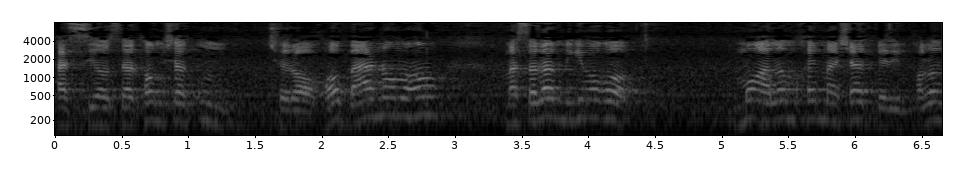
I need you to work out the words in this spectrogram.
پس سیاست ها میشن اون چراغ ها برنامه ها مثلا میگیم آقا ما الان می‌خوایم مشهد بریم. حالا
